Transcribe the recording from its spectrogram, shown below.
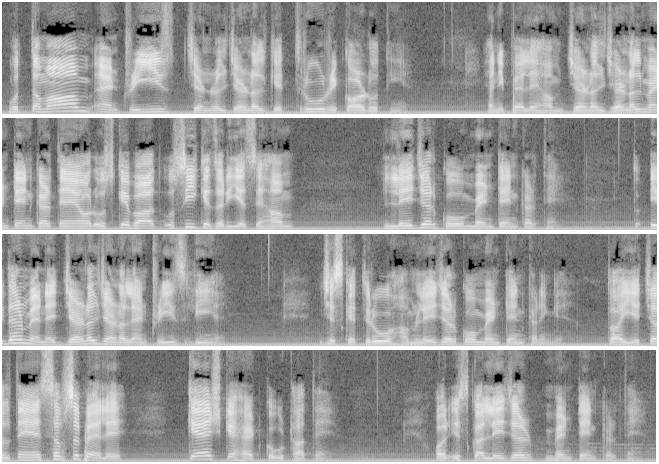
वो तमाम एंट्रीज जनरल जर्नल के थ्रू रिकॉर्ड होती हैं। यानी पहले हम जर्नल जर्नल मेंटेन करते हैं और उसके बाद उसी के ज़रिए से हम लेजर को मेंटेन करते हैं। तो इधर मैंने जर्नल जर्नल एंट्रीज ली हैं, जिसके थ्रू हम लेजर को मेंटेन करेंगे। तो आइए चलते हैं। सबसे पहले कैश के हेड को उठाते हैं और इसका लेजर मेंटेन करते हैं।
